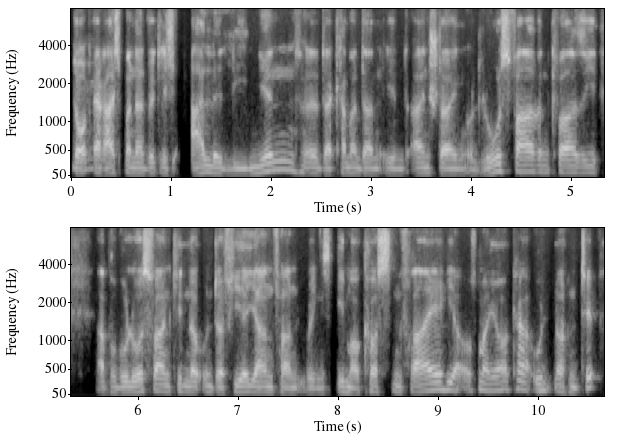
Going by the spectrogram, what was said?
Dort mhm. erreicht man dann wirklich alle Linien. Äh, da kann man dann eben einsteigen und losfahren quasi. Apropos losfahren, Kinder unter vier Jahren fahren übrigens immer kostenfrei hier auf Mallorca. Und noch ein Tipp.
